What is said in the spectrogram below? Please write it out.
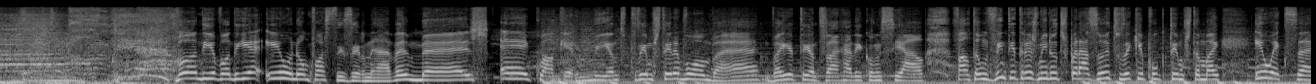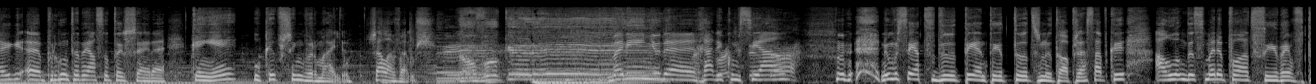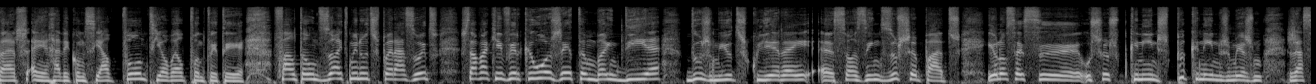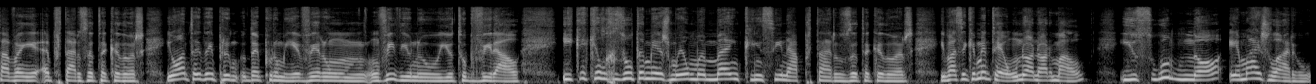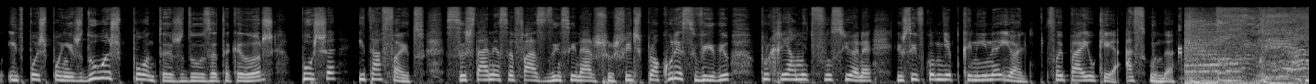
Bom dia, bom dia. Eu não posso dizer nada, mas a qualquer momento podemos ter a bomba. Hein? Bem atentos à rádio comercial. Faltam 23 minutos para as 8. Daqui a pouco temos também Eu é que sei, a pergunta da Elsa Teixeira. Quem é o capuchinho vermelho? Já lá vamos. Não vou querer. Maninho da rádio comercial. Número 7 do TNT Todos no Top. Já sabe que ao longo da semana pode e deve votar em radiocomercial.ol.pt. Faltam 18 minutos para as 8. Estava aqui a ver que hoje é também dia dos miúdos escolherem uh, sozinhos os sapatos. Eu não sei se os seus pequeninos, pequeninos mesmo, já sabem apertar os atacadores. Eu ontem dei por, dei por mim a ver um, um vídeo no YouTube viral e que aquilo resulta mesmo. É uma mãe que ensina a apertar os atacadores e basicamente é um nó normal e o segundo nó nó é mais largo e depois põe as duas pontas dos atacadores, puxa e está feito. Se está nessa fase de ensinar os seus filhos, procure esse vídeo porque realmente funciona. Eu estive com a minha pequenina e olha, foi para aí o quê? À segunda.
